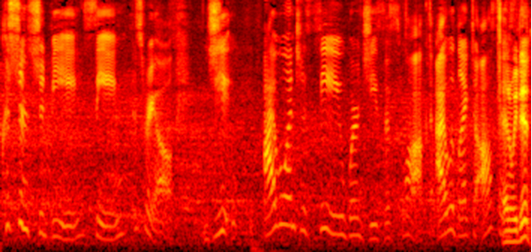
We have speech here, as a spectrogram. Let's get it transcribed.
Christians should be seeing Israel. Je- I want to see where Jesus walked. I would like to also. And we did.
